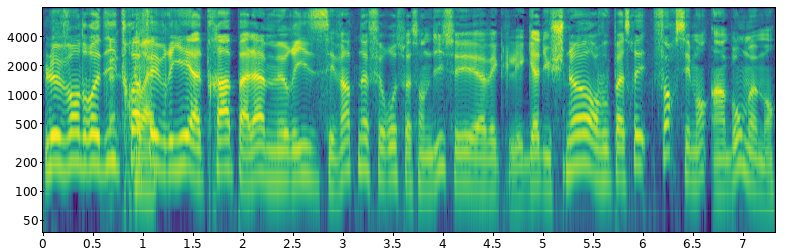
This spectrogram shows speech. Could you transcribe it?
Le vendredi 3 ouais. février à Trappes à la Meurise, c'est 29,70 euros et avec les gars du Schnorr, vous passerez forcément un bon moment.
